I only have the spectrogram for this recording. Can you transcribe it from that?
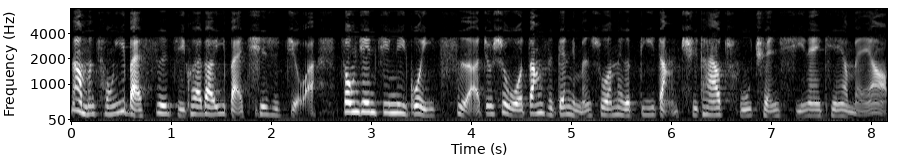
那我们从一百四十几块到一百七十九啊，中间经历过一次啊，就是我当时跟你们说那个低档区，他要除全息那天有没有？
